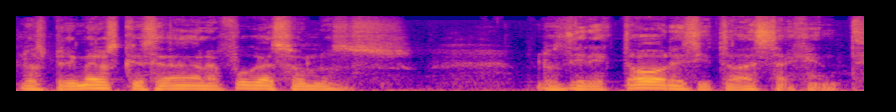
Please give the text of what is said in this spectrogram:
los primeros que se dan a la fuga son los, los directores y toda esa gente.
